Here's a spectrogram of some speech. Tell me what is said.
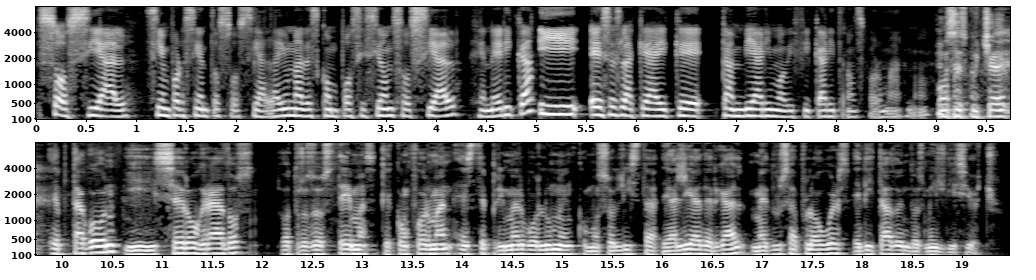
social, 100% social. Hay una descomposición social genérica y esa es la que hay que cambiar y modificar y transformar. ¿no? Vamos a escuchar Heptagón y Cero Grados otros dos temas que conforman este primer volumen como solista de Alia Dergal, Medusa Flowers, editado en 2018.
